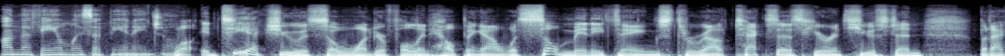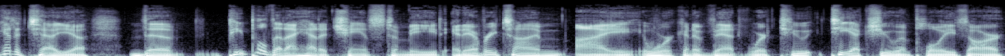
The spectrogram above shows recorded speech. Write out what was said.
on the families of being angel. Well, and TXU is so wonderful in helping out with so many things throughout Texas, here in Houston. But I got to tell you, the people that I had a chance to meet, and every time I work an event where two TXU employees are,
